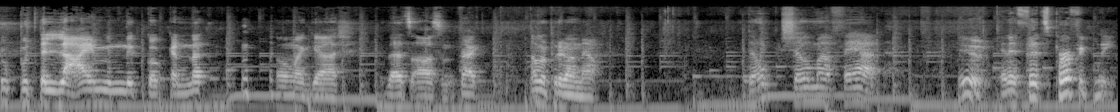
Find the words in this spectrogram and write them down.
Who put the lime in the coconut? Oh my gosh, that's awesome. In fact, I'm gonna put it on now. Don't show my fat. Dude, and it fits perfectly.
